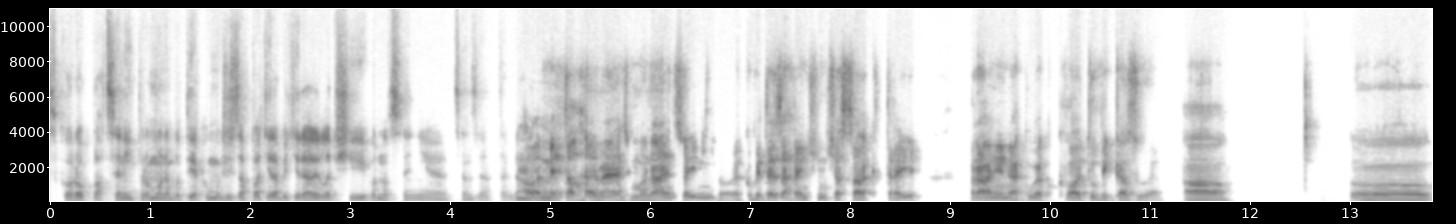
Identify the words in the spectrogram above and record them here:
skoro placený promo, nebo ty jako můžeš zaplatit, aby ti dali lepší hodnocení recenze a tak dále. Ale Metal Hammer je možná něco jiného. Jakoby to je zahraniční časák, který reálně nějakou jako kvalitu vykazuje. A uh,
